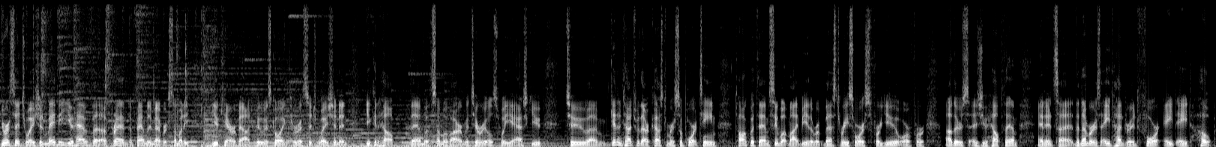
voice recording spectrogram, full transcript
your situation. Maybe you have a friend, a family member, somebody you care about who is going through a situation and you can help them with some of our materials. We ask you to um, get in touch with our customer support team, talk with them, see what might be the best resource for you or for others as you help them. And it's uh, the number is 800 488 HOPE.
